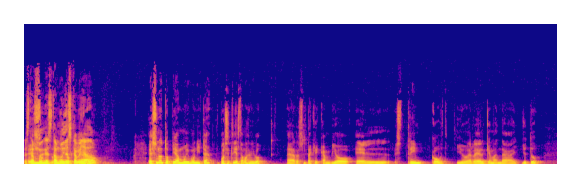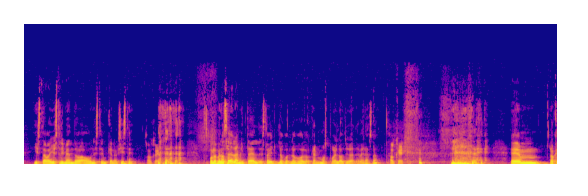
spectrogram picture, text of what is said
Está, muy, está muy descabellado. Es una utopía muy bonita. Por cierto, ya estamos en vivo. Ah, resulta que cambió el stream code URL que manda YouTube y estaba yo streameando a un stream que no existe. Ok. por lo menos a la mitad del de esto luego, luego lo cambiamos por el audio de veras, ¿no? Ok. um, ok.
